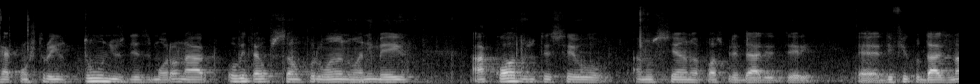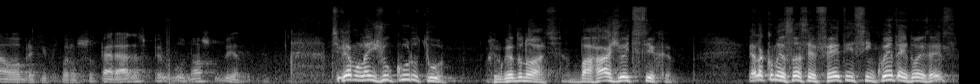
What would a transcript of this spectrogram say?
reconstruídos, túneis desmoronaram, houve interrupção por um ano, um ano e meio, acordos do TCU anunciando a possibilidade de ter é, dificuldades na obra que foram superadas pelo nosso governo. Tivemos lá em Jucurutu, Rio Grande do Norte, barragem Oiticica. Ela começou a ser feita em 52, é isso?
